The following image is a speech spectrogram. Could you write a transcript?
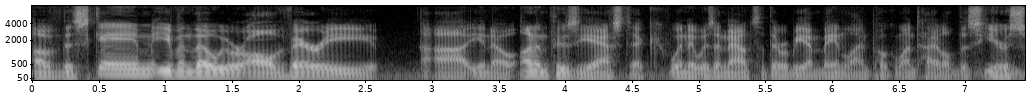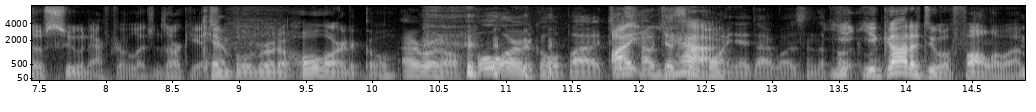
of this game, even though we were all very uh, you know, unenthusiastic when it was announced that there would be a mainline Pokemon title this year so soon after Legends Arceus. Campbell wrote a whole article. I wrote a whole article about just I- how yeah. disappointed I was in the you, Pokemon. you got to do a follow up.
